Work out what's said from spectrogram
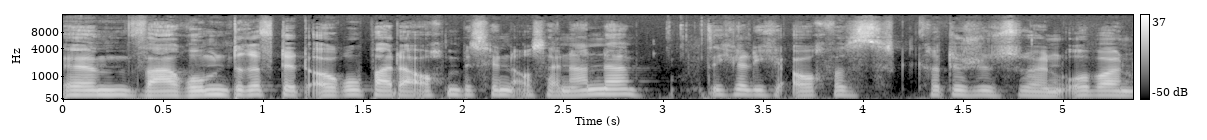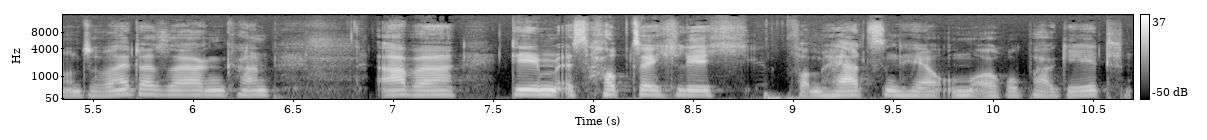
ähm, warum driftet Europa da auch ein bisschen auseinander. Sicherlich auch was Kritisches zu Herrn Urban und so weiter sagen kann aber dem es hauptsächlich vom Herzen her um Europa geht,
